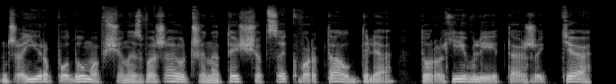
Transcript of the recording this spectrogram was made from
Джаїр подумав, що, незважаючи на те, що це квартал для торгівлі та життя,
